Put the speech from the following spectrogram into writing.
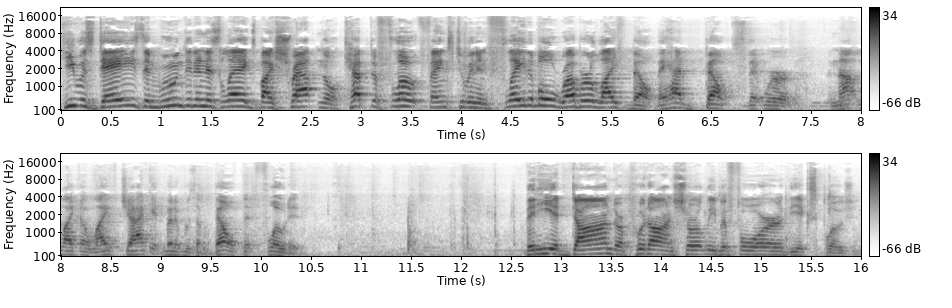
He was dazed and wounded in his legs by shrapnel, kept afloat thanks to an inflatable rubber life belt. They had belts that were not like a life jacket, but it was a belt that floated. That he had donned or put on shortly before the explosion.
